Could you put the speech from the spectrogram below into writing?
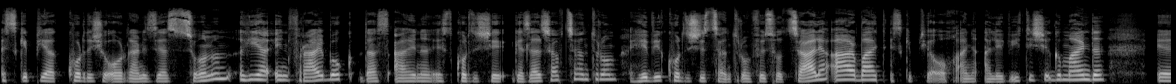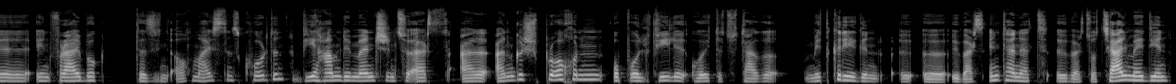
Es gibt ja kurdische Organisationen hier in Freiburg. Das eine ist Kurdische Gesellschaftszentrum, Hevi Kurdisches Zentrum für soziale Arbeit. Es gibt ja auch eine alevitische Gemeinde äh, in Freiburg. Das sind auch meistens Kurden. Wir haben die Menschen zuerst äh, angesprochen, obwohl viele heutzutage mitkriegen äh, äh, übers Internet, über Sozialmedien,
